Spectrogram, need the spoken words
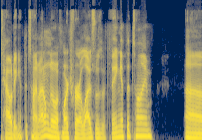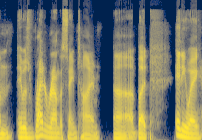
touting at the time. I don't know if March for Our Lives was a thing at the time. Um, it was right around the same time, uh, but anyway,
